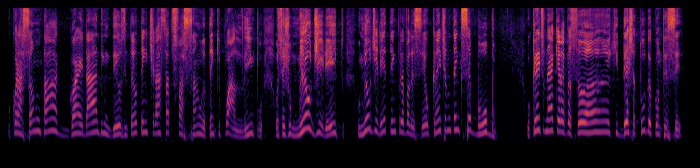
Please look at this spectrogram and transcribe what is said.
O coração não está guardado em Deus, então eu tenho que tirar satisfação, eu tenho que pôr a limpo, ou seja, o meu direito, o meu direito tem que prevalecer. O crente não tem que ser bobo. O crente não é aquela pessoa ah, que deixa tudo acontecer.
